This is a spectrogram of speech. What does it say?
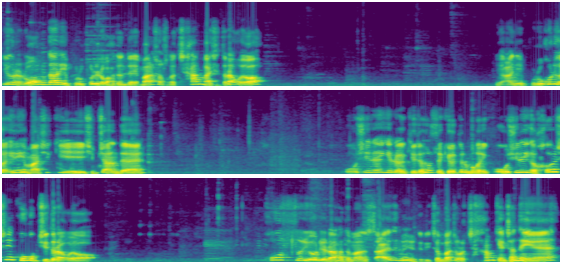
이거는 롱다리 브로콜리라고 하던데 말소스가 참 맛있더라고요. 아니 브로콜리가 이리 맛있기 쉽지 않은데 꼬시래기를 겨자 소스에 곁들여 먹으니까 꼬시래기가 훨씬 고급지더라고요 코스 요리라 하더만 사이드 메뉴들이 전반적으로 참 괜찮네 예?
